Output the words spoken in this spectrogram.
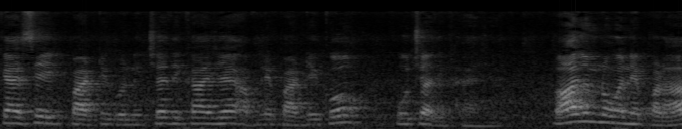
कैसे एक पार्टी को नीचा दिखाया जाए, अपने पार्टी को ऊँचा दिखाया जाए। तो आज हम लोगों ने पढ़ा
